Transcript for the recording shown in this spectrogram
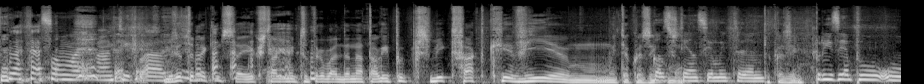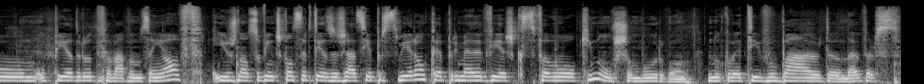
somos mais antiquados. Mas eu também comecei a gostar muito do trabalho da Natália porque percebi que, de facto, que havia muita coisa em Consistência, comum. muita... muita coisa. Por exemplo, o, o Pedro, falávamos em off, e os nossos ouvintes com certeza já se aperceberam perceberam que a primeira vez que se falou aqui no Luxemburgo, no coletivo Bar the Lovers,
